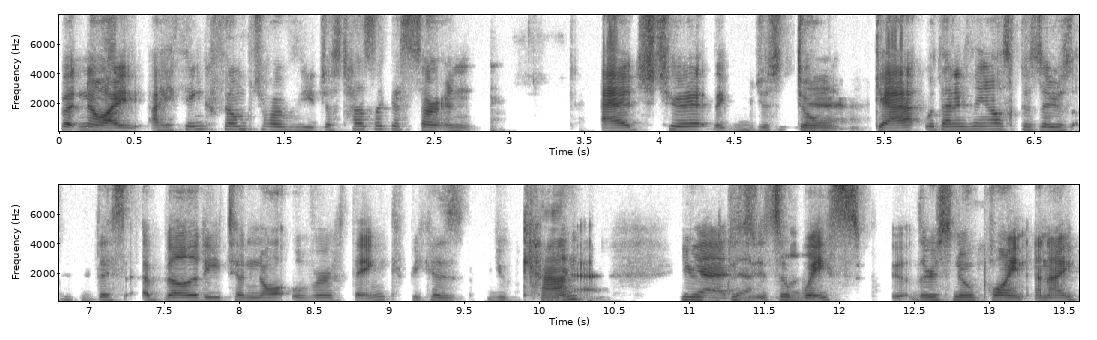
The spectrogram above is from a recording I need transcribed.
but no i i think film photography just has like a certain edge to it that you just don't yeah. get with anything else because there's this ability to not overthink because you can yeah. you because yeah, it's a waste there's no point and i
